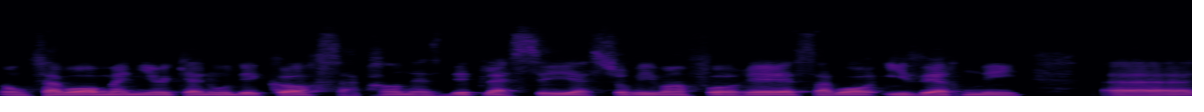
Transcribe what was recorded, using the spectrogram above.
Donc, savoir manier un canot d'écorce, apprendre à se déplacer, à survivre en forêt, savoir hiverner, euh,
